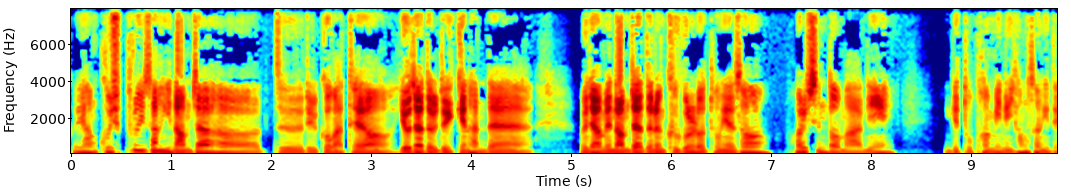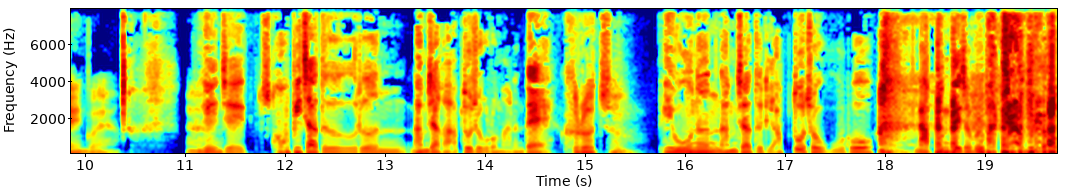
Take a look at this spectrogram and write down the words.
거의 한 90% 이상이 남자들일 것 같아요. 여자들도 있긴 한데 왜냐하면 남자들은 그걸로 통해서 훨씬 더 많이 이게 도파민이 형성이 되는 거예요. 네. 그게 이제 소비자들은 남자가 압도적으로 많은데 그렇죠. 배우는 남자들이 압도적으로 나쁜 대접을 받더라고요.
